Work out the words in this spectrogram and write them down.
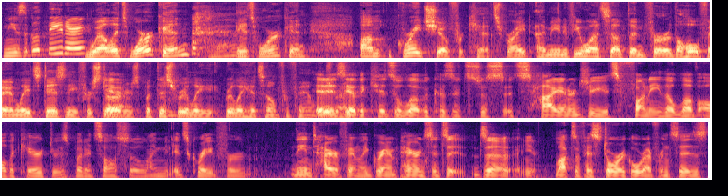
musical theater. Well, it's working. It's working. Um, great show for kids, right? I mean, if you want something for the whole family, it's Disney for starters, but this really, really hits home for families. It is, right? yeah. The kids will love it because it's just it's high energy, it's funny. They'll love all the characters, but it's also, I mean, it's great for the entire family, grandparents. It's a, it's a you know, lots of historical references.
